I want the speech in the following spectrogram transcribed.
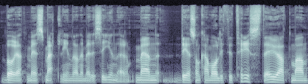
börjat med smärtlindrande mediciner. Men det som kan vara lite trist är ju att man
